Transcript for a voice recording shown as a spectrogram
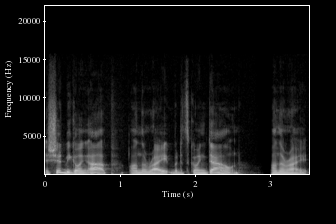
it should be going up on the right, but it's going down on the right.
